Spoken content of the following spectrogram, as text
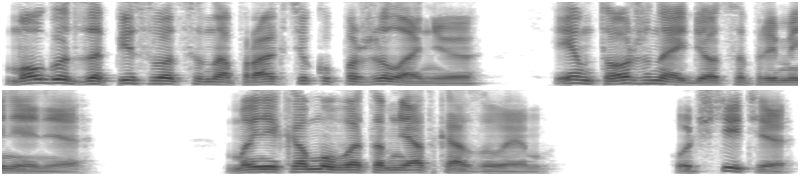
могут записываться на практику по желанию, им тоже найдется применение. Мы никому в этом не отказываем. Учтите,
